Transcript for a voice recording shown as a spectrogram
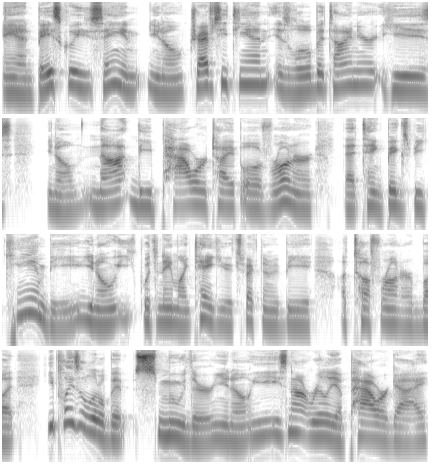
and basically saying, you know, Travis Etienne is a little bit tinier. He's, you know, not the power type of runner that Tank Bigsby can be. You know, with a name like Tank, you expect him to be a tough runner, but he plays a little bit smoother. You know, he's not really a power guy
